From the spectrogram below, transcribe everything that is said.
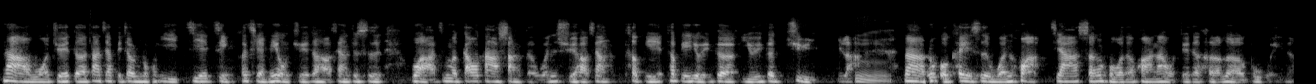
那我觉得大家比较容易接近，而且没有觉得好像就是哇这么高大上的文学好像特别特别有一个有一个距离啦。嗯，那如果可以是文化加生活的话，那我觉得何乐而不为呢？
